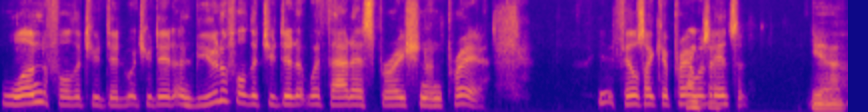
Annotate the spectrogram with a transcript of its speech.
wonderful that you did what you did, and beautiful that you did it with that aspiration and prayer. It feels like your prayer Thank was you. answered. Yeah,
